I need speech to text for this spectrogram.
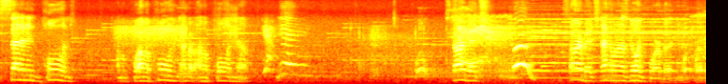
Send it in Poland. I'm a, I'm a Poland, I'm a, I'm a Poland now. Yay! Star bitch. Woo! Star bitch. Not the one I was going for, but, you know, whatever.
